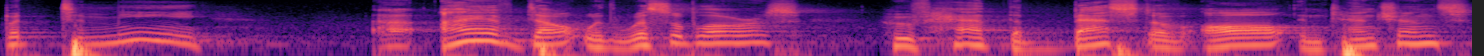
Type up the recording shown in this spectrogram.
But to me, uh, I have dealt with whistleblowers who've had the best of all intentions,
